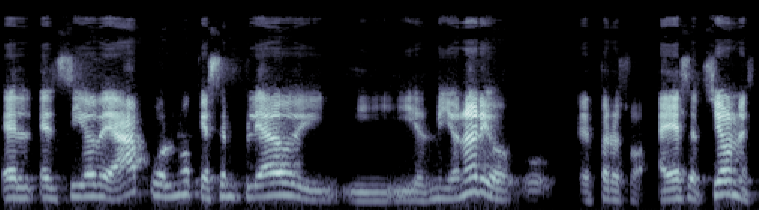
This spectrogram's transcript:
el, el CEO de Apple, ¿no? Que es empleado y, es millonario. Eh, pero eso, hay excepciones.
